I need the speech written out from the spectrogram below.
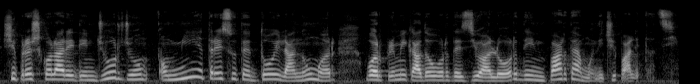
Și preșcolarii din Giurgiu, 1302 la număr, vor primi cadouri de ziua lor din partea municipalității.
